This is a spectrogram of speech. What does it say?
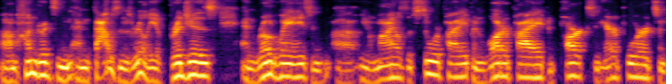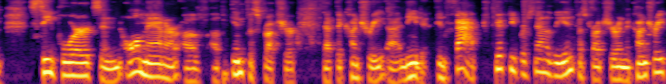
um, hundreds and, and, thousands, really, of bridges and roadways and, uh, you know, miles of sewer pipe and water pipe and parks and airports and seaports and all manner of, of infrastructure that the country uh, needed. In fact, 50% of the infrastructure in the country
